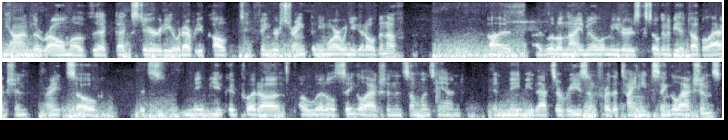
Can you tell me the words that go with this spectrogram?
beyond the realm of the dexterity or whatever you call t- finger strength anymore when you get old enough. Uh, a little nine millimeter is still going to be a double action, right? So it's maybe you could put a, a little single action in someone's hand, and maybe that's a reason for the tiny single actions.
